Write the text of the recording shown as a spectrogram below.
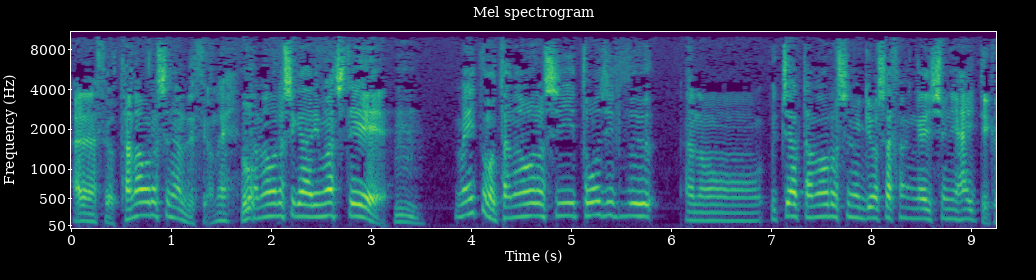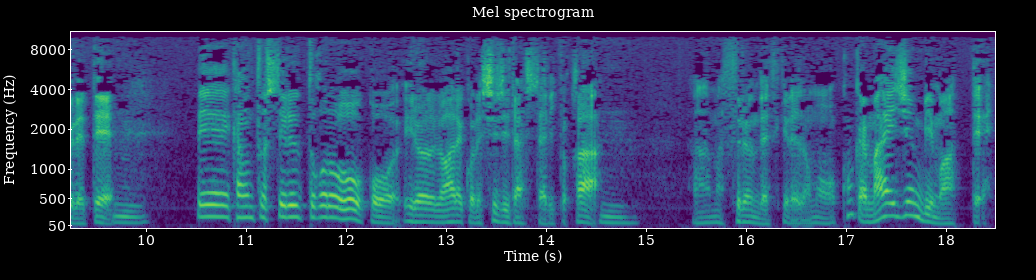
あれなんですよ、棚卸しなんですよね。お棚卸しがありまして、うん。まあ、いつも棚卸し当日、あのーうちは棚卸しの業者さんが一緒に入ってくれて、うん。で、カウントしてるところを、こう、いろいろあれこれ指示出したりとか、うん。あーまあ、するんですけれども、今回前準備もあって、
